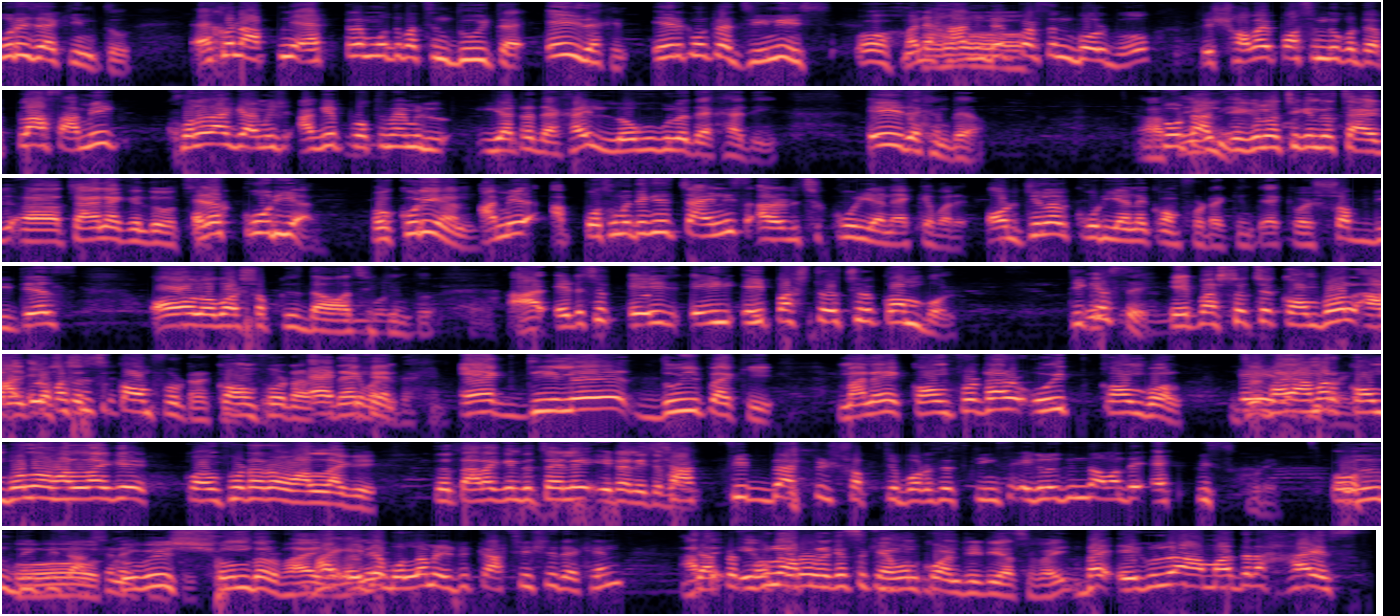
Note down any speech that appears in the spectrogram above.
পড়ে যায় কিন্তু। এখন আপনি একটার মধ্যে পাচ্ছেন দুইটা। এই দেখেন এরকম একটা জিনিস মানে হান্ড্রেড পার্সেন্ট বলব যে সবাই পছন্দ করতে প্লাস আমি খোলার আগে আমি আগে প্রথমে আমি ইয়াটা দেখাই লোগো গুলো দেখা দিই। এই দেখেন ভাইয়া আচ্ছা, totally। এগুলো- হচ্ছে কিন্তু চায়না কিন্তু এটা কোরিয়ান। ও কোরিয়ান? আমি প্রথমে দেখেছি চাইনিজ আর হচ্ছে কোরিয়ান একেবারে। অরিজিনাল কোরিয়ানের কমফোর্টার কিন্তু একেবারে। সব ডিটেলস অল ওভার সবকিছু দেওয়া আছে কিন্তু। আর এটা হচ্ছে এই এই পাশটা হচ্ছে কম্বল। ঠিক আছে? এই পাশটা হচ্ছে কম্বল আর এই পাশটা পাশে হচ্ছে কমফোর্টার কমফোর্টার দেখেন এক ঢিলে দুই পাখি মানে কমফোর্টার উইথ কম্বল। যে ভাই আমার। কম্বলও ভালো লাগে কমফোর্টারও ভালো লাগে। তো তারা কিন্তু চাইলে এটা নিতে পারে। সাত ফিট বা ফিট সবচেয়ে বড় সাইজ কিংস এগুলো কিন্তু আমাদের এক পিস করে। খুবই সুন্দর ভাই ভাই মানে- এটা বললাম না, একটু কাছে এসে দেখেন আচ্ছা, এগুলো আপনার কাছে কেমন কোয়ান্টিটি আছে ভাই? ভাই এগুলো আমাদের হাইস্ট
